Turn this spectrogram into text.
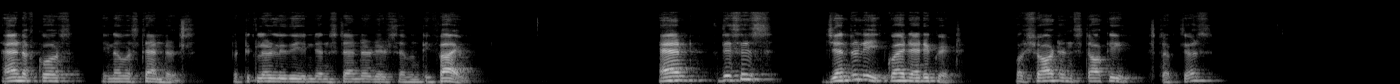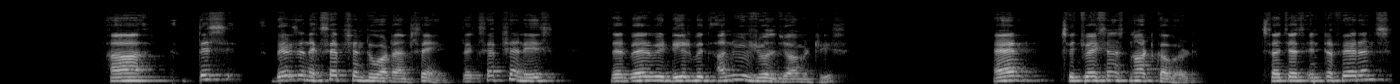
and, of course, in our standards, particularly the Indian Standard 875. And this is generally quite adequate for short and stocky structures. Uh, this there is an exception to what I'm saying. The exception is that where we deal with unusual geometries and situations not covered, such as interference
